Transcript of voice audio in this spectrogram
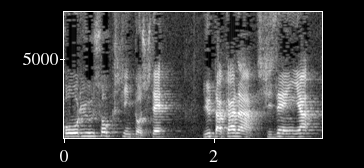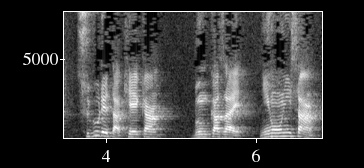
交流促進として、豊かな自然や優れた景観、文化財、日本遺産、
